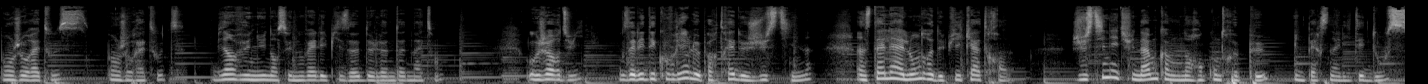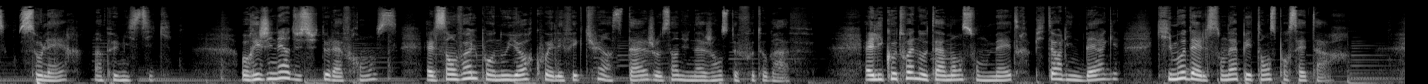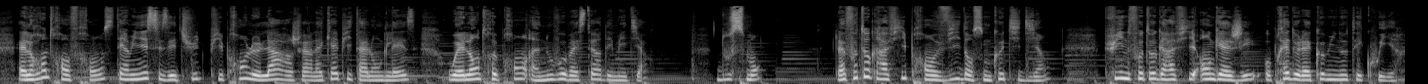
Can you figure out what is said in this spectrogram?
Bonjour à tous, bonjour à toutes, bienvenue dans ce nouvel épisode de London Maton. Aujourd'hui, vous allez découvrir le portrait de Justine, installée à Londres depuis 4 ans. Justine est une âme comme on en rencontre peu, une personnalité douce, solaire, un peu mystique. Originaire du sud de la France, elle s'envole pour New York où elle effectue un stage au sein d'une agence de photographes. Elle y côtoie notamment son maître, Peter Lindbergh, qui modèle son appétence pour cet art. Elle rentre en France, termine ses études, puis prend le large vers la capitale anglaise où elle entreprend un nouveau master des médias. Doucement, la photographie prend vie dans son quotidien, puis une photographie engagée auprès de la communauté queer.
